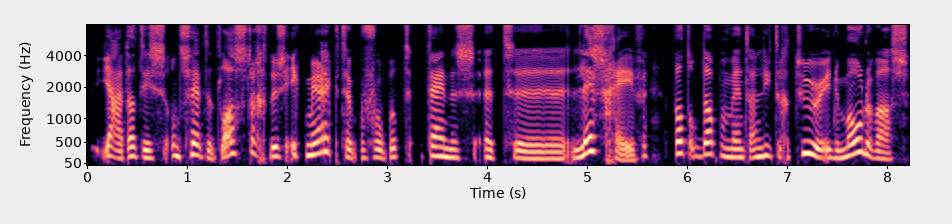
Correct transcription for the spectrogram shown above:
ja, dat is ontzettend lastig. Dus ik merkte bijvoorbeeld tijdens het lesgeven... wat op dat moment aan literatuur in de mode was.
